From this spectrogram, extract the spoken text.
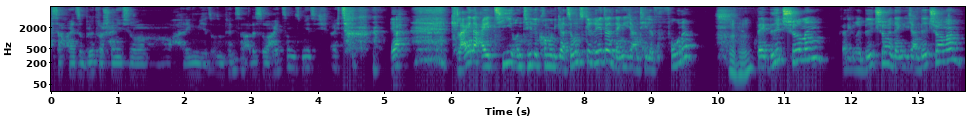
Ich sag mal jetzt so blöd, wahrscheinlich so, oh, legen mich jetzt aus dem Fenster, alles so heizungsmäßig vielleicht. ja. Kleine IT- und Telekommunikationsgeräte, denke ich an Telefone. Mhm. Bei Bildschirmen, Kategorie Bildschirme, denke ich an Bildschirme.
